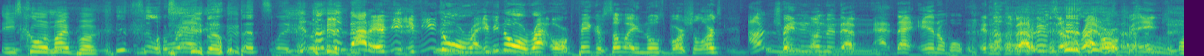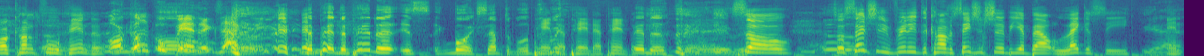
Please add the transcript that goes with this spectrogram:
He's cool in my book. He's still a rat though. That's like It doesn't matter if you if you know a rat if you know a rat or a pig or somebody who knows martial arts. I'm training under that that animal. It doesn't matter if they're a rat or a pig Or Kung Fu Panda. or kung fu oh. panda. Exactly. the, pa- the panda is more acceptable. Panda, panda, panda. Panda. So, so essentially, really, the conversation should be about legacy and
